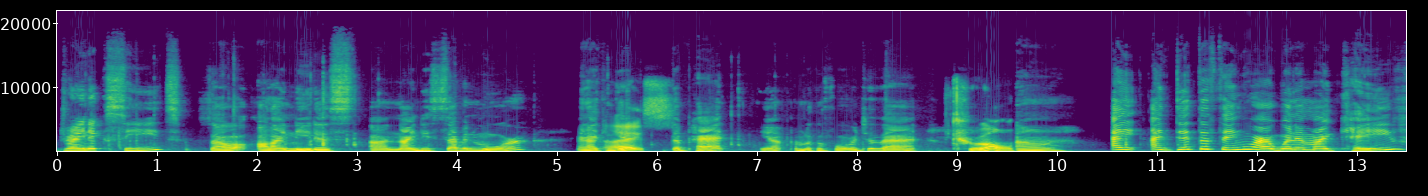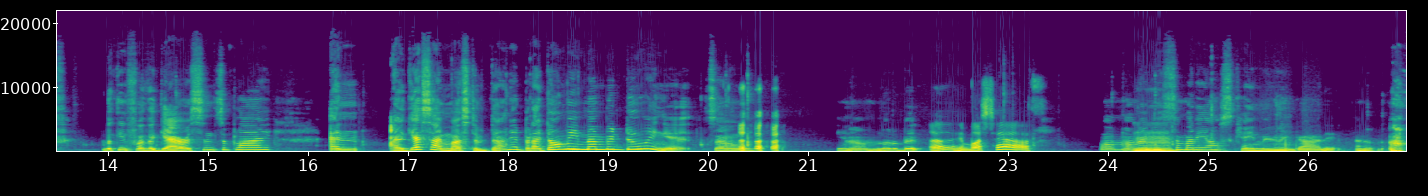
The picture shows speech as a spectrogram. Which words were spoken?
Draenic seeds so all i need is uh, 97 more and i can Nice. get the pet yeah i'm looking forward to that Cool. uh, I I did the thing where I went in my cave looking for the garrison supply, and I guess I must have done it, but I don't remember doing it. So, you know, I'm a little bit. Oh, you must have. Well, maybe Mm. somebody else came in and got it. I don't know.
